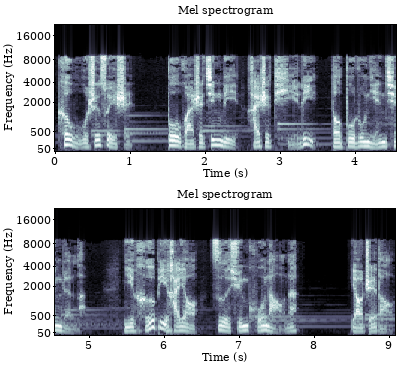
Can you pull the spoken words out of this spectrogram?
可五十岁时，不管是精力还是体力都不如年轻人了，你何必还要自寻苦恼呢？要知道，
